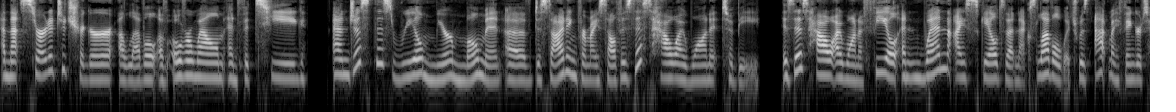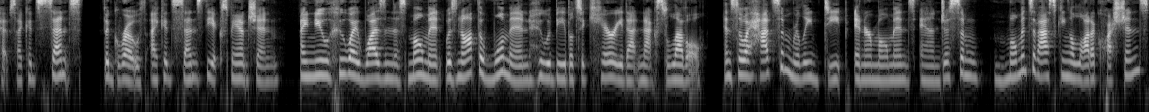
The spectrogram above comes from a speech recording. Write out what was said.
And that started to trigger a level of overwhelm and fatigue. And just this real mere moment of deciding for myself is this how I want it to be? Is this how I want to feel? And when I scaled to that next level, which was at my fingertips, I could sense the growth, I could sense the expansion. I knew who I was in this moment was not the woman who would be able to carry that next level. And so I had some really deep inner moments and just some moments of asking a lot of questions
